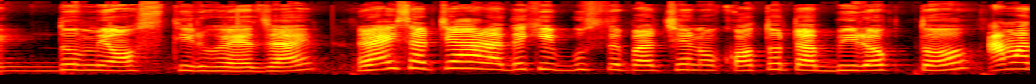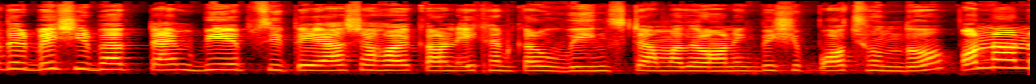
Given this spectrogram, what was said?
একদমই অস্থির হয়ে যায়। রাইসার চেহারা দেখে বুঝতে পারছেন ও কতটা বিরক্ত। আমাদের বেশিরভাগ টাইম বিএফসি তে আসা হয় কারণ এখানকার উইংসটা আমাদের অনেক বেশি পছন্দ। অন্যান্য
